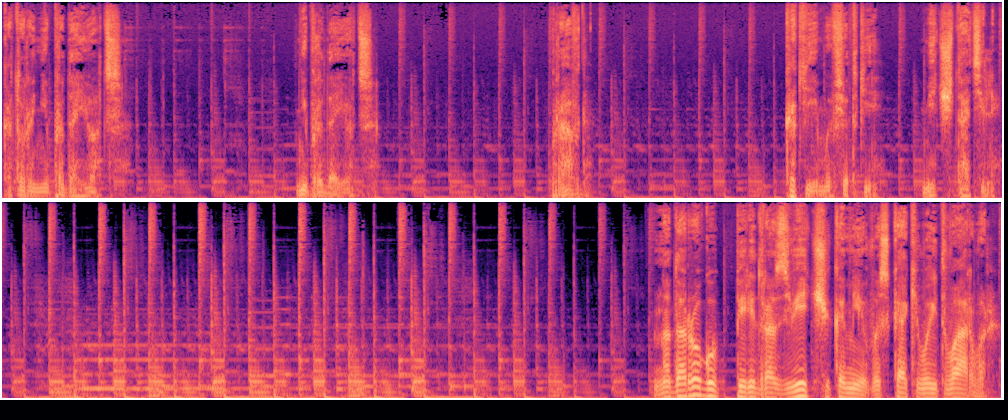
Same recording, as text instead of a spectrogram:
который не продается. Не продается. Правда? Какие мы все-таки мечтатели. На дорогу перед разведчиками выскакивает варвар.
